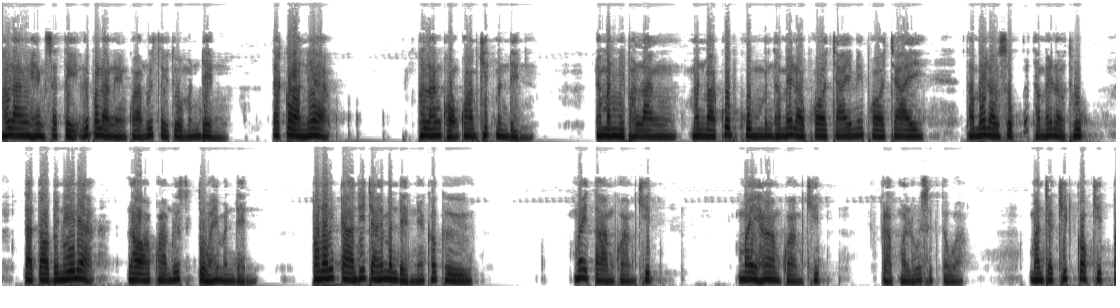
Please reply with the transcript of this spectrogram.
พลังแห่งสติหรือพลังแห่งความรู้สึกตัวมันเด่น แต่ก่อนเนี่ยพลังของความคิดมันเด่นนะมันมีพลังมันมาควบคุมมันทำให้เราพอใจไม่พอใจทำให้เราสุขทำให้เราทุกข์แต่ต่อไปนี้เนี่ยเราเอาความรู้สึกตัวให้มันเด่น เพราะนั้นการที่จะให้มันเด่นเนี่ยก็คือ ไม่ตามความคิด ไม่ห้ามความคิด กลับมารู้สึกตัว มันจะคิดก็คิดไป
